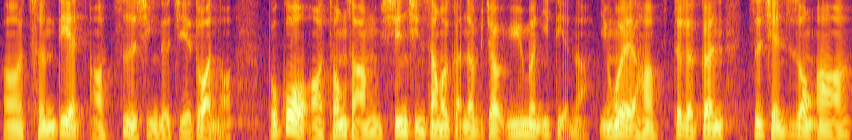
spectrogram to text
呃沉淀啊自省的阶段哦。不过啊，通常心情上会感到比较郁闷一点呐，因为哈这个跟之前这种啊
